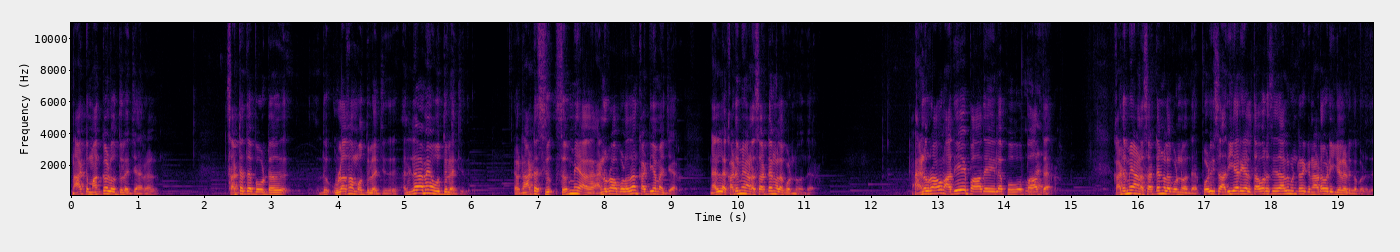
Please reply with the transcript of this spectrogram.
நாட்டு மக்கள் ஒத்துழைச்சார்கள். சட்டத்தை போட்டது இது உலகம் ஒத்துழைச்சது எல்லாமே ஒத்துழைச்சது. அவர் நாட்டை செ- செம்மையாக அனுரா போல தான் கட்டியமைச்சார். நல்ல கடுமையான சட்டங்களை கொண்டு வந்தார். அனுராவும் அதே பாதையில் போக பார்த்தார். கடுமையான சட்டங்களை கொண்டு வந்தார். போலீஸ் அதிகாரிகள் தவறு செய்தாலும் இன்றைக்கு நடவடிக்கைகள் எடுக்கப்படுது.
